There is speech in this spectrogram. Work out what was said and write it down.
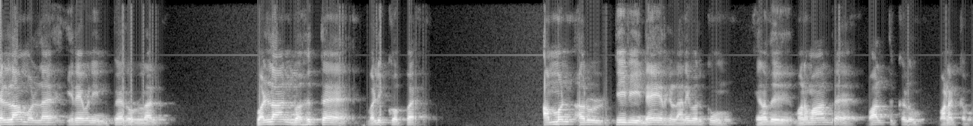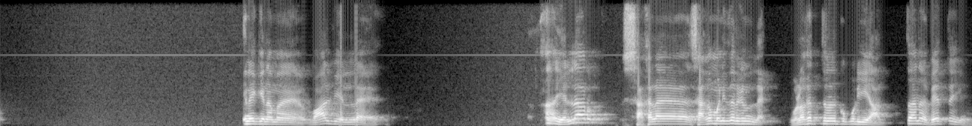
எல்லாம் வல்ல இறைவனின் பேரொருளால் வல்லான் வகுத்த வழிக்கொப்ப அம்மன் அருள் டிவி நேயர்கள் அனைவருக்கும் எனது மனமார்ந்த வாழ்த்துக்களும் வணக்கமும். இன்னைக்கு நம்ம வாழ்வியல்ல ஆஹ், எல்லாரும் சகல சக மனிதர்கள் இல்லை உலகத்தில் இருக்கக்கூடிய அத்தனை பேர்த்தையும்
